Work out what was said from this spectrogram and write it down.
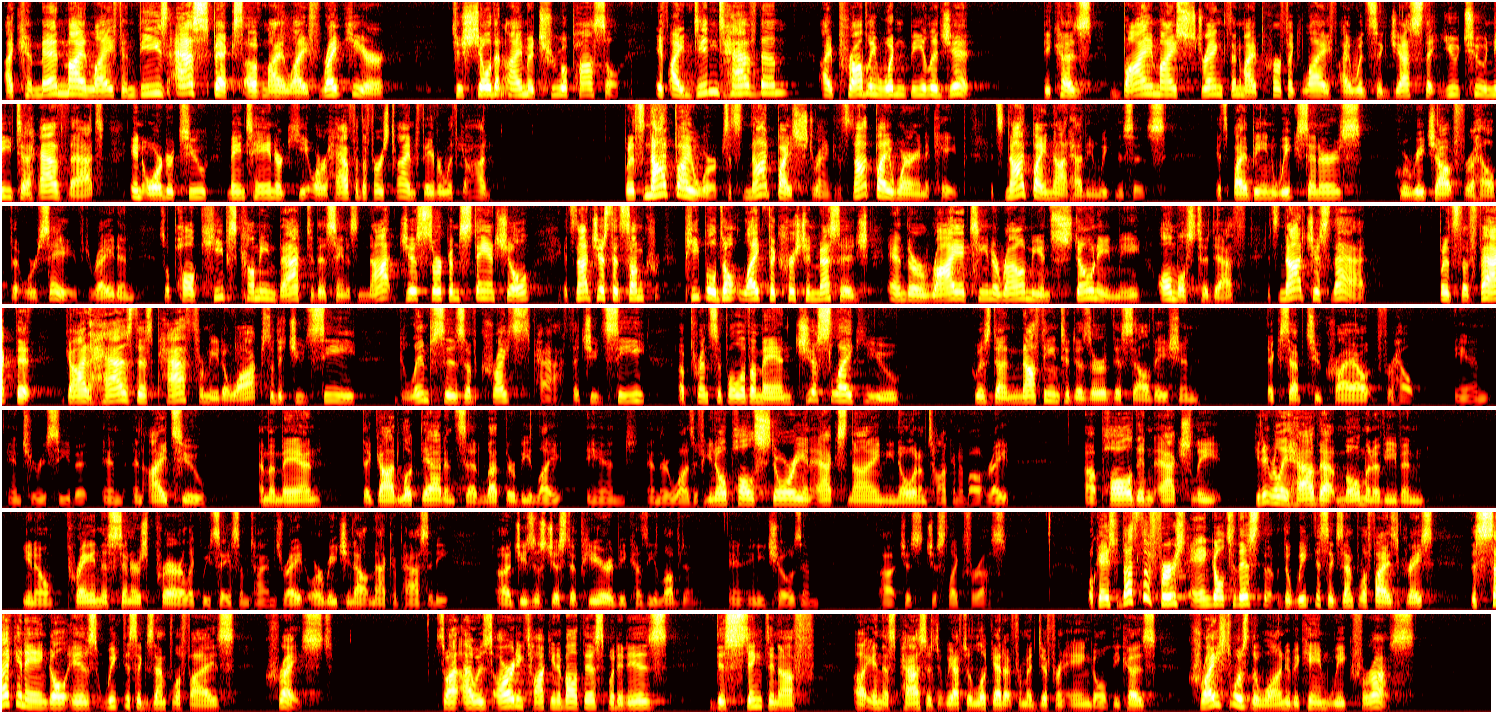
I commend my life and these aspects of my life right here to show that I'm a true apostle. If I didn't have them, I probably wouldn't be legit. Because by my strength and my perfect life, I would suggest that you too need to have that in order to maintain or, keep, or have for the first time favor with God. But it's not by works, it's not by strength, it's not by wearing a cape, it's not by not having weaknesses. It's by being weak sinners who reach out for help that we're saved, right? And so Paul keeps coming back to this, saying it's not just circumstantial. It's not just that some people don't like the Christian message and they're rioting around me and stoning me almost to death. It's not just that, but it's the fact that God has this path for me to walk so that you'd see glimpses of Christ's path, that you'd see a principle of a man just like you who has done nothing to deserve this salvation except to cry out for help and, and to receive it. And, and I too am a man that God looked at and said, Let there be light, and, and there was. If you know Paul's story in Acts 9, you know what I'm talking about, right? Uh, Paul didn't actually, he didn't really have that moment of even, you know, praying the sinner's prayer, like we say sometimes, right? Or reaching out in that capacity. Uh, Jesus just appeared because he loved him and, and he chose him, uh, just, just like for us. Okay, so that's the first angle to this. The, the weakness exemplifies grace. The second angle is weakness exemplifies Christ. So I, I was already talking about this, but it is distinct enough uh, in this passage that we have to look at it from a different angle because Christ was the one who became weak for us.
